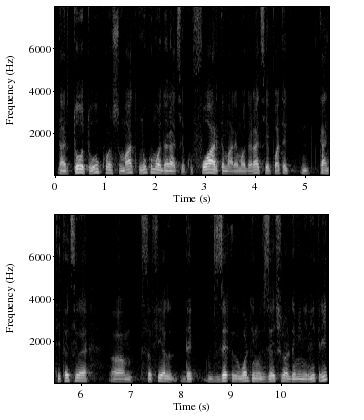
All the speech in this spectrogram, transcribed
Dar totul consumat nu cu moderație, cu foarte mare moderație, poate cantitățile um, să fie de ze- ordinul zecilor de mililitri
